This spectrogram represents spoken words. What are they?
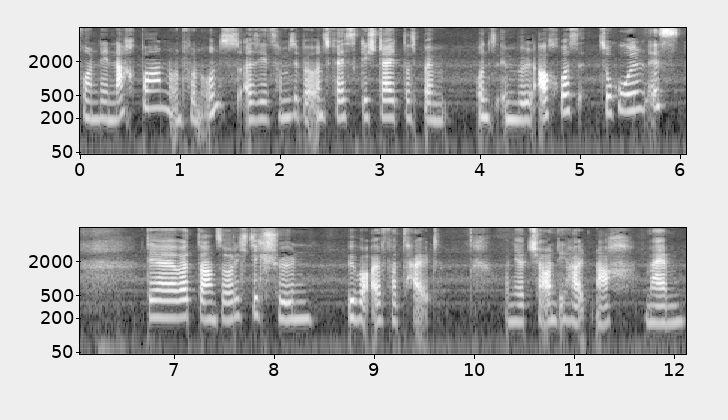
von den Nachbarn und von uns. Also jetzt haben sie bei uns festgestellt, dass bei uns im Müll auch was zu holen ist. Der wird dann so richtig schön überall verteilt. Und jetzt schauen die halt nach meinem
